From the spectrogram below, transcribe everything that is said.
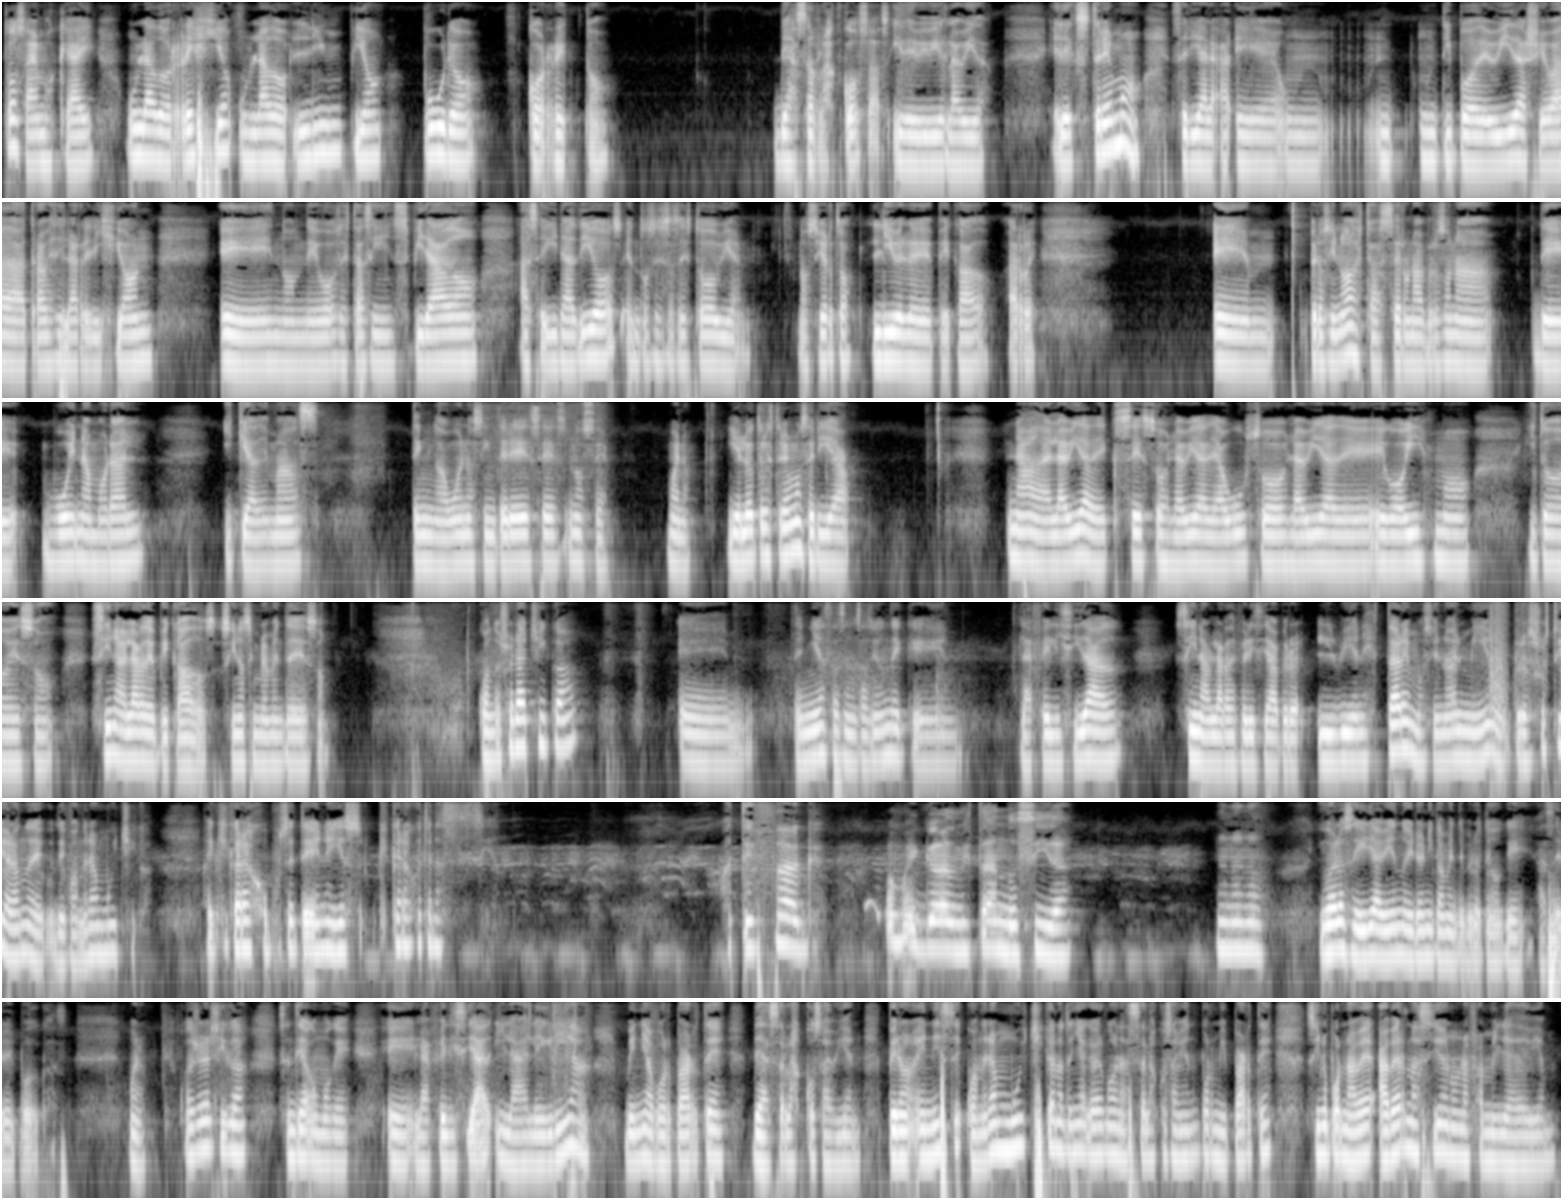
todos sabemos que hay un lado regio, un lado limpio, puro, correcto de hacer las cosas y de vivir la vida. El extremo sería eh, un, un, tipo de vida llevada a través de la religión, eh, en donde vos estás inspirado a seguir a Dios, entonces haces todo bien, ¿no es cierto? Libre de pecado. Arre. Eh, pero si no, estás ser una persona de buena moral y que además tenga buenos intereses, no sé. Bueno, y el otro extremo sería nada, la vida de excesos, la vida de abusos, la vida de egoísmo y todo eso, sin hablar de pecados, sino simplemente de eso. Cuando yo era chica, eh, tenía esa sensación de que la felicidad sin hablar de felicidad, pero el bienestar emocional mío, pero yo estoy hablando de, de, cuando era muy chica. Ay, ¿qué carajo puse TN y eso? ¿Qué carajo están haciendo? What the fuck? Oh my god, me está dando sida. No, no, no. Igual lo seguiría viendo irónicamente, pero tengo que hacer el podcast. Cuando yo era chica sentía como que eh, la felicidad y la alegría venía por parte de hacer las cosas bien. Pero en ese, cuando era muy chica no tenía que ver con hacer las cosas bien por mi parte, sino por haber, haber nacido en una familia de bien.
